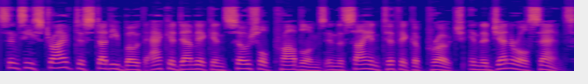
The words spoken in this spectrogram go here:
since he strived to study both academic and social problems in the scientific approach in the general sense,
